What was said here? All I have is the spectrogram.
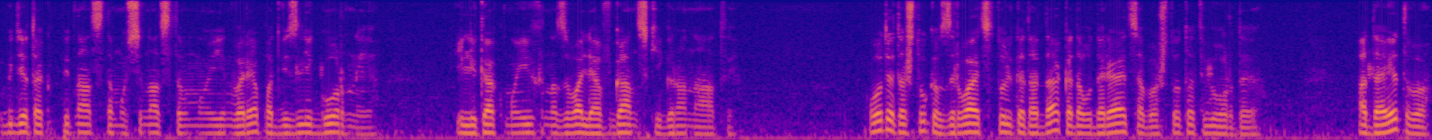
где-то к 15-17 января подвезли горные, или как мы их называли, афганские гранаты. Вот эта штука взрывается только тогда, когда ударяется обо что-то твердое. А до этого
